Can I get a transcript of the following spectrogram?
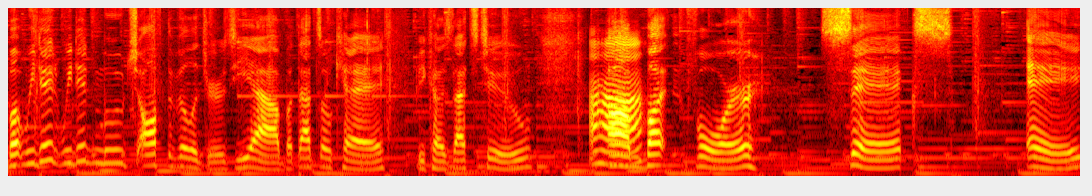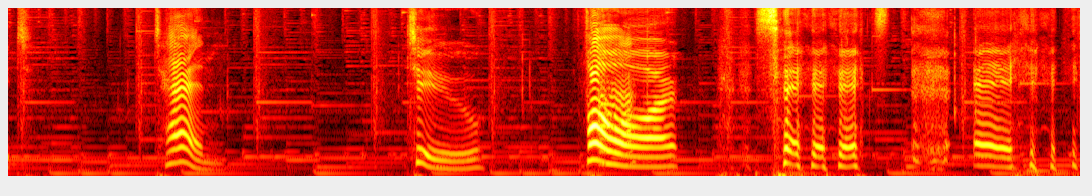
But we did we did mooch off the villagers, yeah, but that's okay because that's two. Uh-huh. Um, but four, six, eight, ten, two, four, six, eight,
